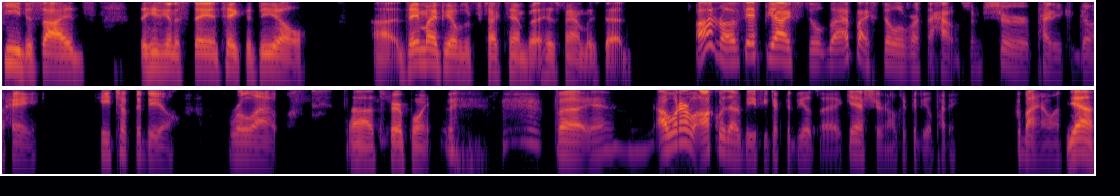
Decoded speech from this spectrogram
he decides that he's going to stay and take the deal, uh, they might be able to protect him, but his family's dead. I don't know if the FBI still the FBI still over at the house. I'm sure Petty could go, "Hey, he took the deal. Roll out." Uh, that's a fair point. but yeah, I wonder how awkward that would be if he took the deal. It's like, yeah, sure, I'll take the deal, Petty. Goodbye, Helen. Yeah,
